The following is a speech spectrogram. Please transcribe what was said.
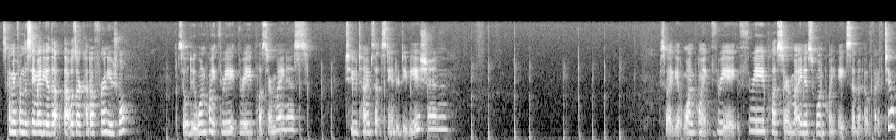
It's coming from the same idea that that was our cutoff for unusual. So we'll do 1.383 plus or minus 2 times that standard deviation. So I get 1.383 plus or minus 1.87052.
